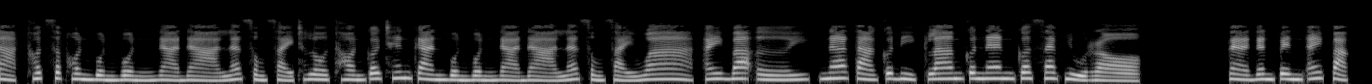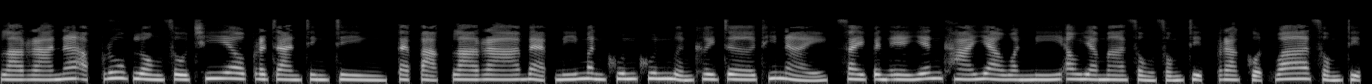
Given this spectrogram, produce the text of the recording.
ล่ะทศพลบนบนด่าด่าและสงสัยทโลทอนก็เช่นการบนบนด่าด่าและสงสัยว่า ไอ้บ้าเอ๋ยหน้าตาก็ดีกล้ามก็แน่นก็แซบอยู่หรอ แต่ดันเป็นไอ้ปากปลาร้าหน้าอับรูปลงโซเชียลประจานจริง ๆ แต่ปากปลาร้าแบบนี้มันคุ้นๆเหมือนเคยเจอที่ไหน ใส่เป็นเอเย่นค้ายาวันนี้เอายามาส่งสมจิตปรากฏว่าสมจิต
